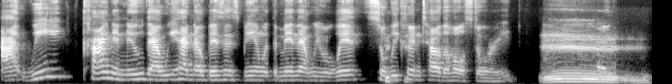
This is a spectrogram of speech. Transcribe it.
I we kind of knew that we had no business being with the men that we were with, so we couldn't tell the whole story. Mm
